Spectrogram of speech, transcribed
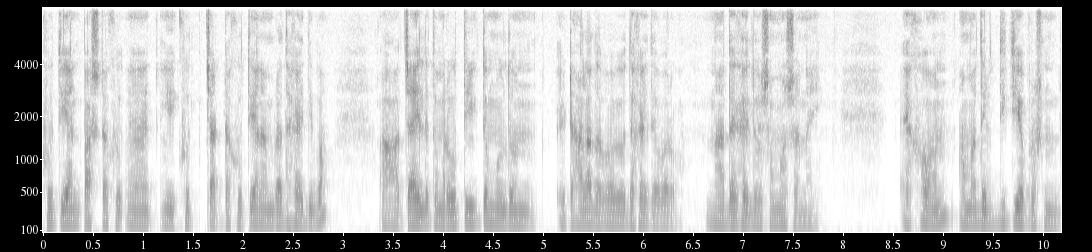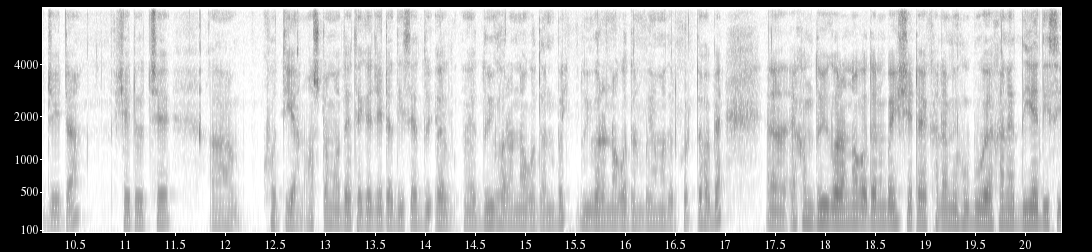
খতিয়ান, পাঁচটা এই চারটা খতিয়ান আমরা দেখাই দিব। চাইলে তোমরা অতিরিক্ত মূলধন এটা আলাদাভাবেও দেখাইতে পারো। না দেখাইলেও সমস্যা নাই। এখন আমাদের দ্বিতীয় প্রশ্ন যেটা, সেটা হচ্ছে খতিয়ান, অষ্টম অধ্যায় থেকে যেটা দিছে, দুই ঘরা নগদান বই দুই ঘরা নগদান বই আমাদের করতে হবে। এখন দুই ঘরা নগদান বই সেটা এখানে আমি হুবু এখানে দিয়ে দিছি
